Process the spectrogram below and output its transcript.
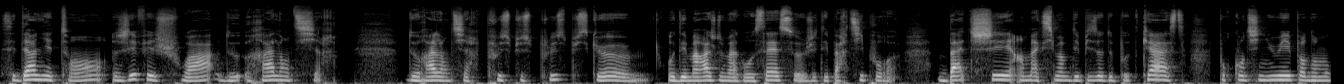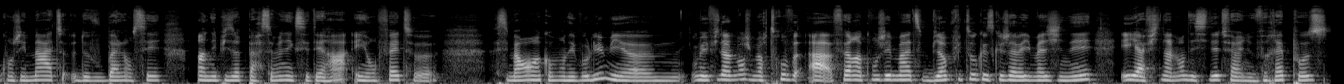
ces derniers temps, j'ai fait le choix de ralentir de ralentir plus plus plus puisque au démarrage de ma grossesse j'étais partie pour batcher un maximum d'épisodes de podcast pour continuer pendant mon congé mat de vous balancer un épisode par semaine etc et en fait c'est marrant hein, on évolue, mais, euh, mais finalement je me retrouve à faire un congé mat bien plus tôt que ce que j'avais imaginé et à finalement décider de faire une vraie pause,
